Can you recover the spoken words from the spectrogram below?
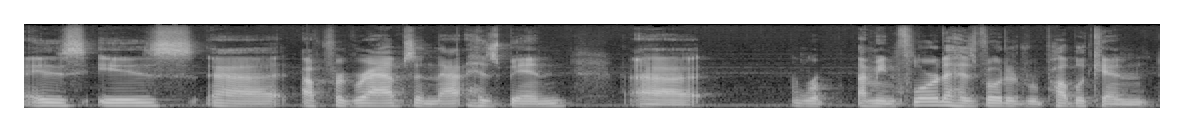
is is uh, up for grabs, and that has been. Uh, Re- I mean, Florida has voted Republican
